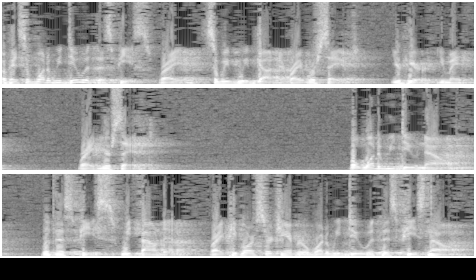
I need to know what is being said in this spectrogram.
Okay, so what do we do with this peace, right? So we, we've gotten it, right? We're saved. You're here. You made it. Right? You're saved. But what do we do now with this peace. We found it, right? People are searching everywhere. What do we do with this peace now?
